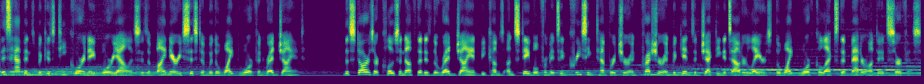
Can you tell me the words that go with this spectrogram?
This happens because T Coronae Borealis is a binary system with a white dwarf and red giant. The stars are close enough that as the red giant becomes unstable from its increasing temperature and pressure and begins ejecting its outer layers, the white dwarf collects that matter onto its surface.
